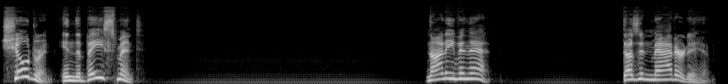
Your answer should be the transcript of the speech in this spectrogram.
children in the basement. Not even that. Doesn't matter to him.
